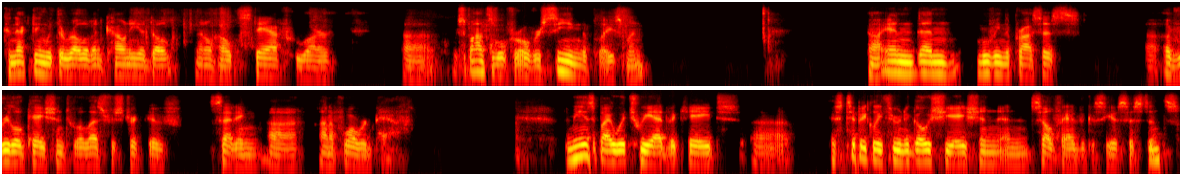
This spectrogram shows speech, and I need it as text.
connecting with the relevant county adult mental health staff who are uh, responsible for overseeing the placement, uh, and then moving the process uh, of relocation to a less restrictive setting uh, on a forward path. The means by which we advocate is typically through negotiation and self-advocacy assistance.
